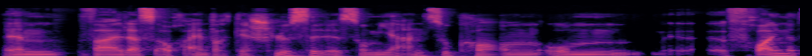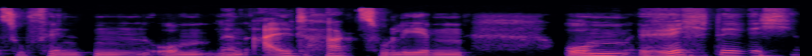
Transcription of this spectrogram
ähm, weil das auch einfach der Schlüssel ist, um hier anzukommen, um äh, Freunde zu finden, um einen Alltag zu leben um richtig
